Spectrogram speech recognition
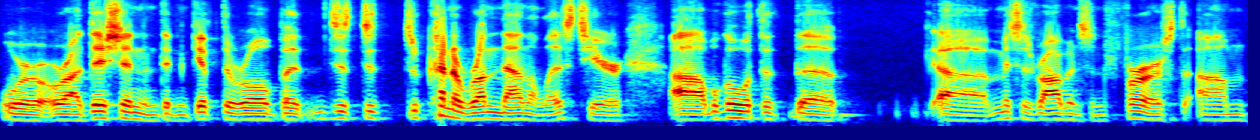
were or auditioned and didn't get the role. But just to, to kind of run down the list here, uh, we'll go with the the uh, Mrs. Robinson first. Um,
